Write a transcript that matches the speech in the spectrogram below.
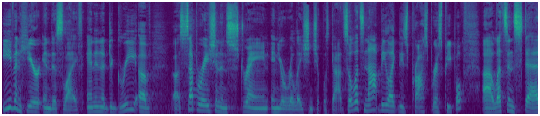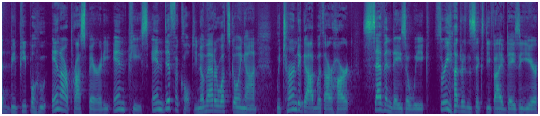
even here in this life, and in a degree of uh, separation and strain in your relationship with God. So let's not be like these prosperous people. Uh, let's instead be people who, in our prosperity, in peace, in difficulty, no matter what's going on, we turn to God with our heart seven days a week, 365 days a year.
